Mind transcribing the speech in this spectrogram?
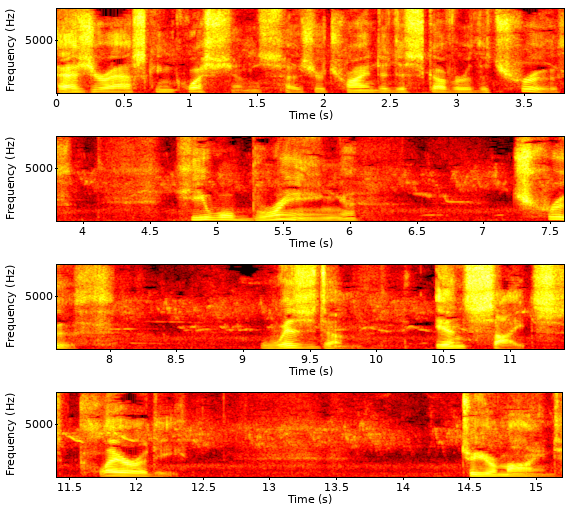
as you're asking questions, as you're trying to discover the truth, he will bring truth, wisdom, insights, clarity to your mind.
